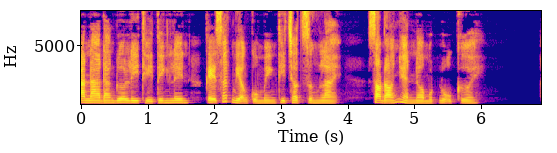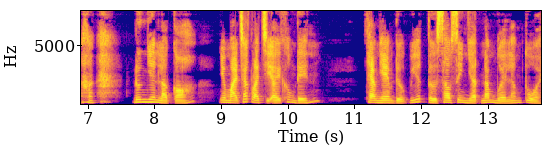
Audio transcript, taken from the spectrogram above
Anna đang đưa ly thủy tinh lên kề sát miệng của mình thì chợt dừng lại. Sau đó nhoèn nở một nụ cười. đương nhiên là có, nhưng mà chắc là chị ấy không đến. Theo như em được biết, từ sau sinh nhật năm 15 tuổi,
